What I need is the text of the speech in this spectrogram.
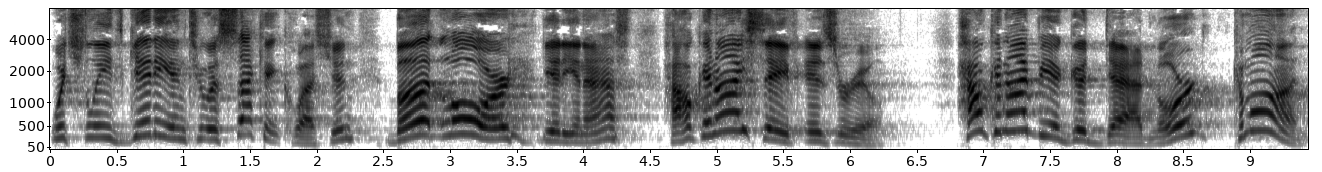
Which leads Gideon to a second question. But Lord, Gideon asked, how can I save Israel? How can I be a good dad, Lord? Come on.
